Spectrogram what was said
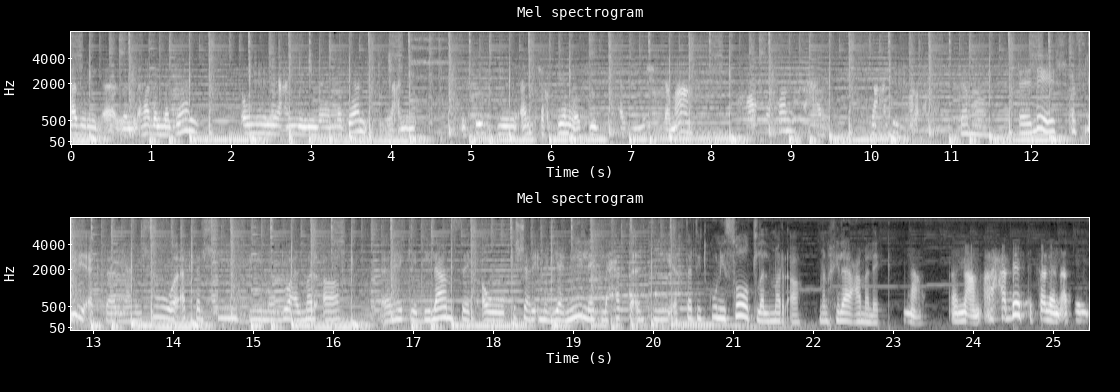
هذا ال- هذا المجال. أو يعني المجال يعني يفيدني أنا شخصيا ويفيد المجتمع خاصة ساعة المرأة تمام. ليش؟ فسري لي أكثر يعني شو أكثر شيء بموضوع المرأة آه، هيك بيلامسك أو بتشعري إنه بيعني لك لحتى أنت اخترتي تكوني صوت للمرأة من خلال عملك نعم نعم حبيت فعلا أكون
